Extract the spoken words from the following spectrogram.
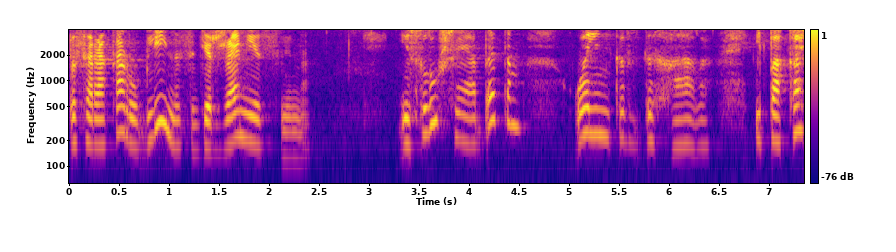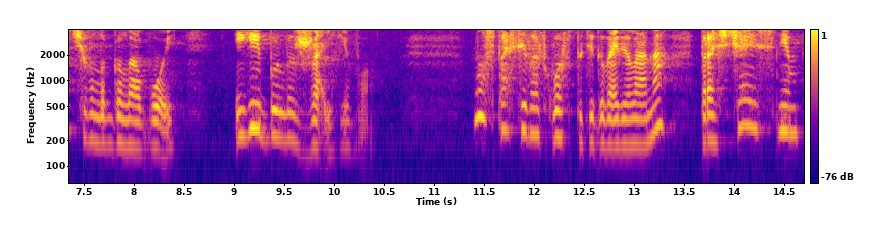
по 40 рублей на содержание сына. И, слушая об этом, Оленька вздыхала и покачивала головой, и ей было жаль его. «Ну, спаси вас, Господи!» — говорила она, прощаясь с ним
